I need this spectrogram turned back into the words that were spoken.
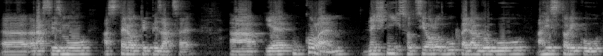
eh, rasismu a stereotypizace a je úkolem dnešních sociologů, pedagogů a historiků,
